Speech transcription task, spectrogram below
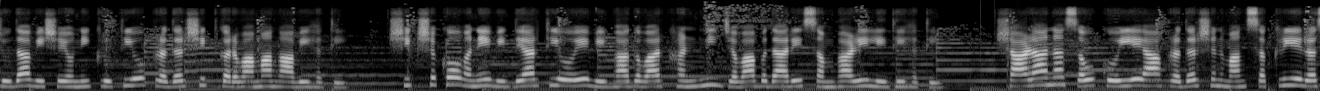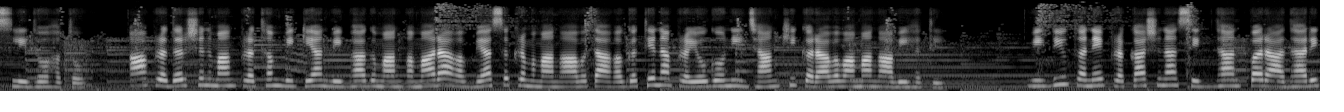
જુદા વિષયોની કૃતિઓ પ્રદર્શિત કરવામાં આવી હતી. શિક્ષકો અને વિદ્યાર્થીઓએ વિભાગવાર ખંડની જવાબદારી સંભાળી લીધી હતી. શાળાના સૌ કોઈએ આ પ્રદર્શનમાં સક્રિય રસ લીધો હતો. આ પ્રદર્શનમાં પ્રથમ વિજ્ઞાન વિભાગમાં અમારા અભ્યાસક્રમમાં આવતા અગત્યના પ્રયોગોની ઝાંખી કરાવવામાં આવી હતી. વિદ્યુત અને પ્રકાશના સિદ્ધાંત પર આધારિત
